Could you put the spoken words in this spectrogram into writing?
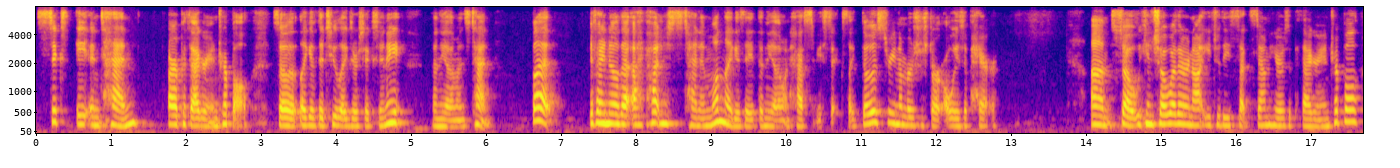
six, eight, and 10 are a Pythagorean triple. So like if the two legs are six and eight, then the other one's 10. But if I know that a hypotenuse is 10 and one leg is eight, then the other one has to be six. Like those three numbers just are always a pair. Um, so we can show whether or not each of these sets down here is a Pythagorean triple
